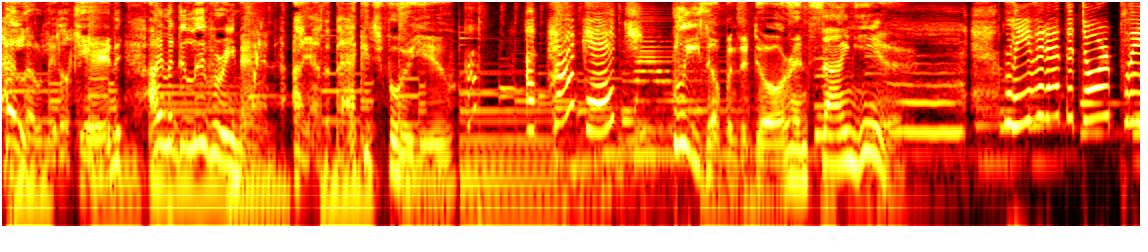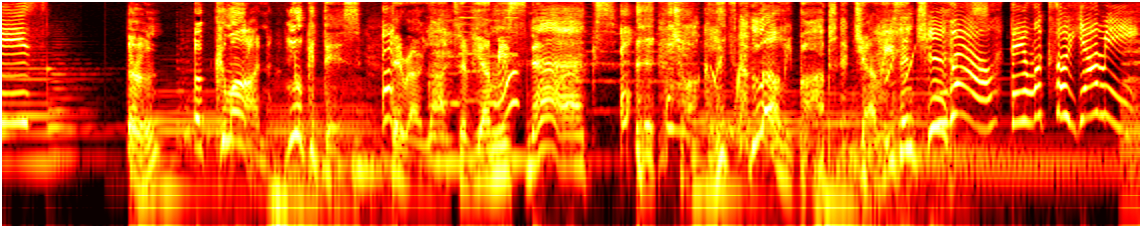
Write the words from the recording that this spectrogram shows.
Hello, little kid. I'm a delivery man. I have a package for you. A package? Please open the door and sign here. Mm, Leave it at the door, please. Uh, uh, come on, look at this. There are lots of yummy snacks. Chocolates, lollipops, jellies, and chips. Wow, they look so yummy.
